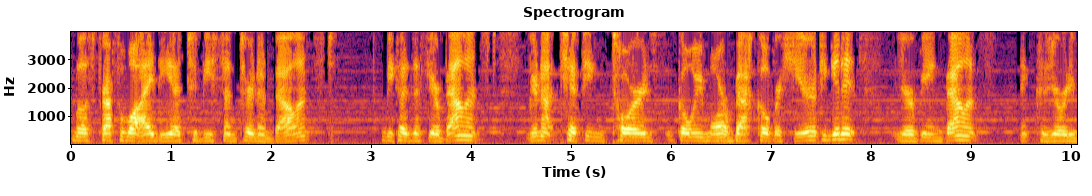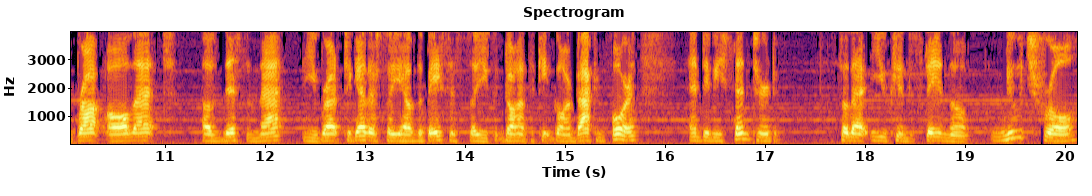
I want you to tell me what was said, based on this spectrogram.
most preferable idea to be centered and balanced. Because if you're balanced you're not tipping towards going more back over here to get it. You're being balanced because you already brought all that of this and that you brought it together so you have the basis so you don't have to keep going back and forth and to be centered so that you can stay in the neutral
